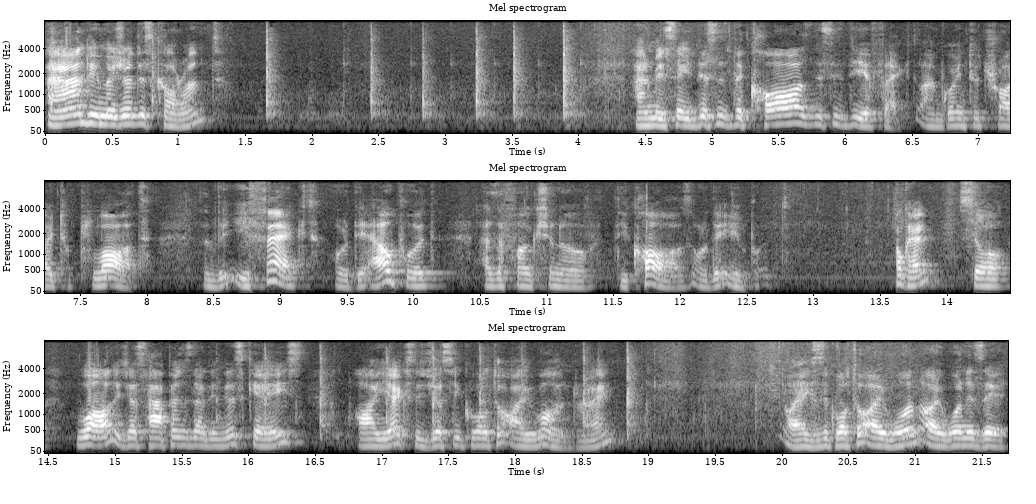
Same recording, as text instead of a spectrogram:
And we measure this current. And we say this is the cause, this is the effect. I'm going to try to plot the effect or the output as a function of the cause or the input. Okay, so well, it just happens that in this case, Ix is just equal to I1, right? Ix is equal to I1. I1 is a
